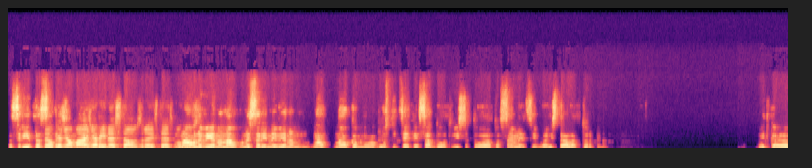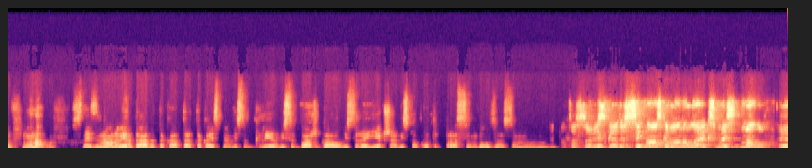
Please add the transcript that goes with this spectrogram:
Tas ir, tas Tev ir, gan jau mājiņa arī nestāv uzreiz. Nav neviena, nav, un es arī nevienam, nav, nav kam uzticēties, atdot visu to, to saimniecību, lai viss tālāk turpinātu. It kā, nu, nav, es nezinu, nav neviena tāda, tā kā, tā, tā kā es, piemēram, visu griedu, visu bāžu galvu, visu reju iekšā, visu kaut ko tur prasu un lūdzos. Un, Tas ir skaidrs signāls, ka vēl nav laiks mest malu. E,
